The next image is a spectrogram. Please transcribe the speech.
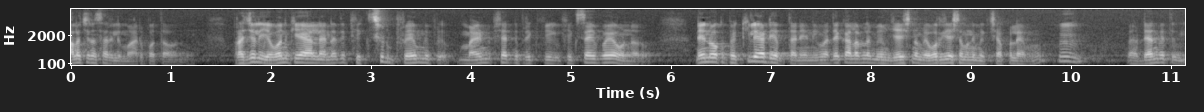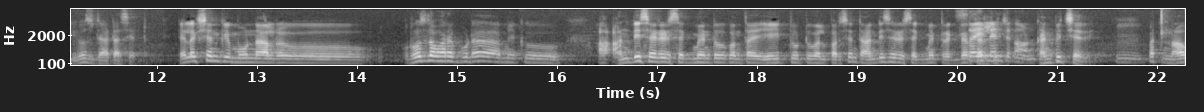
ఆలోచన సరళి మారిపోతూ ఉంది. ప్రజలు ఎవరికి వేయాలి అనేది ఫిక్స్డ్ ఫ్రేమ్ని మైండ్ సెట్ని ఫిక్స్ అయిపోయే ఉన్నారు. నేను ఒక పెక్యులారిటీ చెప్తాను నేను ఈ మధ్యకాలంలో మేము చేసినాం ఎవరు చేసినామని మీకు చెప్పలేము. Done with use data set ఎలక్షన్కి మూడు నాలుగు రోజుల వరకు కూడా మీకు అన్డిసైడెడ్ సెగ్మెంట్ కొంత eight to twelve percent undecided segment regular. కనిపించేది. But now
